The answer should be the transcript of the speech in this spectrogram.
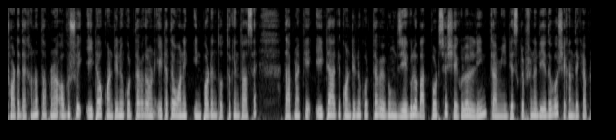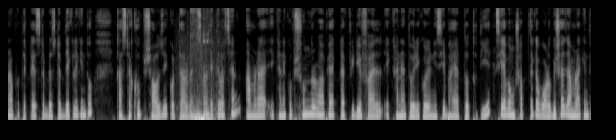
শর্টে দেখানো তো আপনারা অবশ্যই এইটাও কন্টিনিউ করতে হবে, কারণ এটাতে অনেক ইম্পর্টেন্ট তথ্য কিন্তু আছে। তা আপনাকে এইটা আগে কন্টিনিউ করতে হবে এবং যেগুলো বাদ পড়ছে সেগুলোর লিঙ্ক আমি ডেসক্রিপশনে দিয়ে দেবো। সেখান থেকে আপনারা প্রত্যেকটা স্টেপ বাই স্টেপ দেখলে কিন্তু কাজটা খুব সহজেই করতে পারবেন। এখানে দেখতে পাচ্ছেন, আমরা এখানে খুব সুন্দরভাবে একটা পিডিএফ ফাইল এখানে তৈরি করে নিছি ভাইয়ার তথ্য দিয়ে। এবং সব থেকে বড় বিষয় যে আমরা কিন্তু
